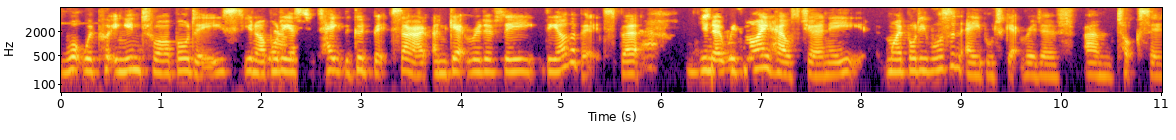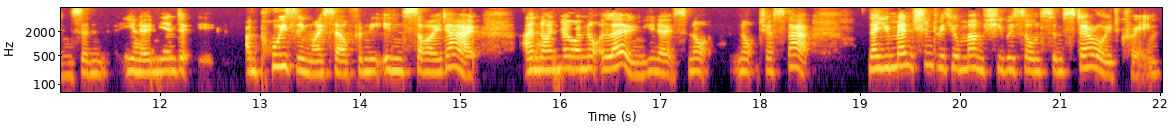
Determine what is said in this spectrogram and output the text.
what we're putting into our bodies, you know, our body has to take the good bits out and get rid of the the other bits. But you know, with my health journey, my body wasn't able to get rid of um, toxins, and you know, in the end, I'm poisoning myself from the inside out. And Yeah. I know I'm not alone. You know, it's not not just that. Now, you mentioned with your mum, she was on some steroid cream,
